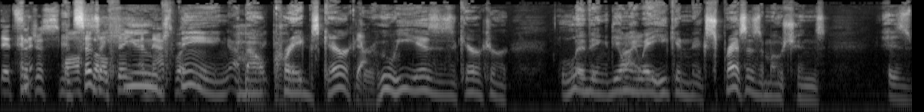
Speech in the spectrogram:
It's And such a small, it says a thing, huge and that's what. thing Oh about God. Craig's character, Yeah. who he is as a character, living. The only Right. way he can express his emotions is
